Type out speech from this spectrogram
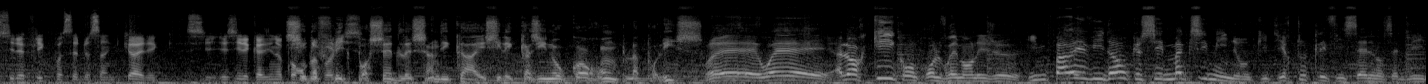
Si les flics possèdent le syndicat et, les, si, et si les casinos Si corrompent les la flics police, possèdent les syndicats et si les casinos corrompent la police, Ouais, ouais. Alors qui contrôle vraiment les jeux? Il me paraît évident que c'est Maximino qui tire toutes les ficelles dans cette ville.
